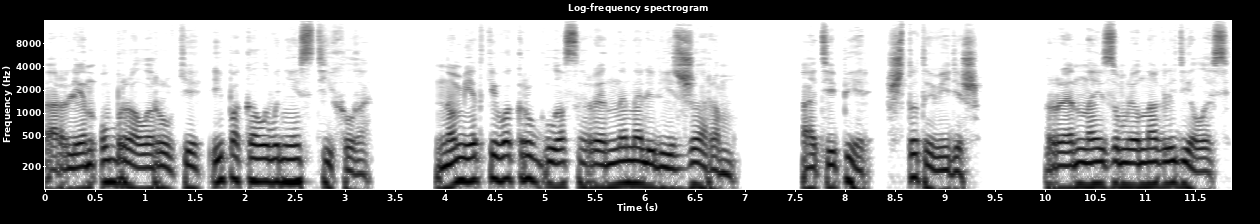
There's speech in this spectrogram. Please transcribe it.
Орлен убрал руки, и покалывание стихло. Но метки вокруг глаз Ренны налились жаром. «А теперь что ты видишь?» Ренна изумленно огляделась.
